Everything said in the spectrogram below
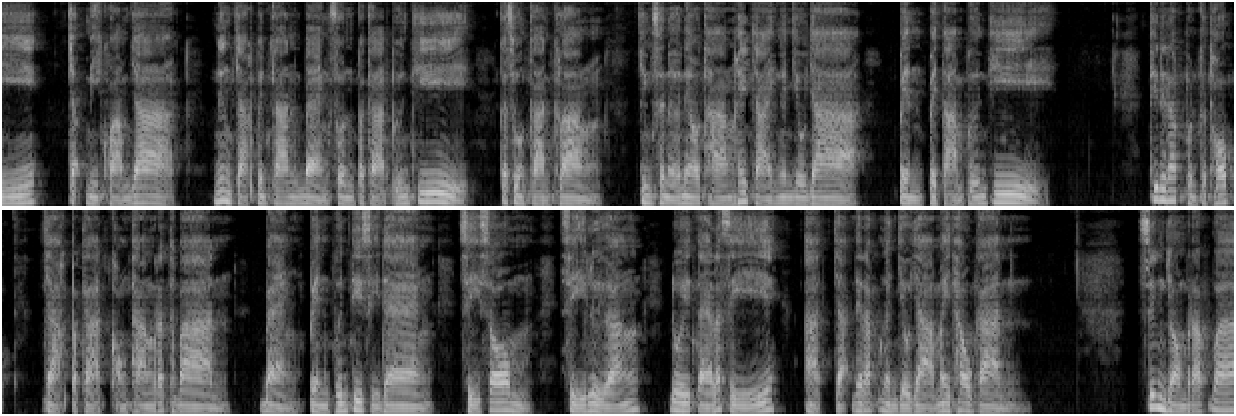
นี้ จะมีความยาก เนื่องจากเป็นการแบ่งโซนประกาศพื้นที่ กระทรวงการคลัง จึงเสนอแนวทางให้จ่ายเงินเยียวยา เป็นไปตามพื้นที่ ที่ได้รับผลกระทบจากประกาศของทางรัฐบาล แบ่งเป็นพื้นที่สีแดง สีส้ม สีเหลือง โดยแต่ละสีอาจจะได้รับเงินเยียวยาไม่เท่ากัน ซึ่งยอมรับว่า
